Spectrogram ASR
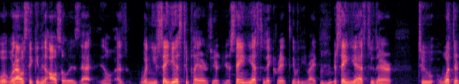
what what I was thinking also is that you know as when you say yes to players, you're you're saying yes to their creativity, right? Mhm. You're saying yes to their to what they're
